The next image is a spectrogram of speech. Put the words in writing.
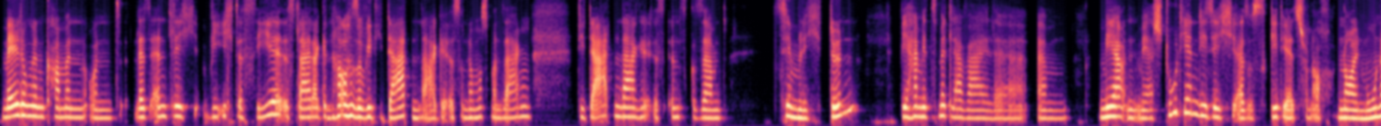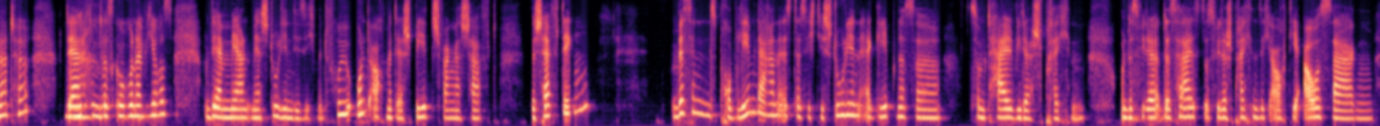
Meldungen kommen und letztendlich, wie ich das sehe, ist leider genauso wie die Datenlage ist. Und da muss man sagen, die Datenlage ist insgesamt ziemlich dünn. Wir haben jetzt mittlerweile ähm, mehr und mehr Studien, die sich, also es geht ja jetzt schon auch neun Monate der, mhm. des Coronavirus, und wir haben mehr und mehr Studien, die sich mit Früh- und auch mit der Spätschwangerschaft beschäftigen. Ein bisschen das Problem daran ist, dass sich die Studienergebnisse zum Teil widersprechen. Und das, wieder, das heißt, es widersprechen sich auch die Aussagen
